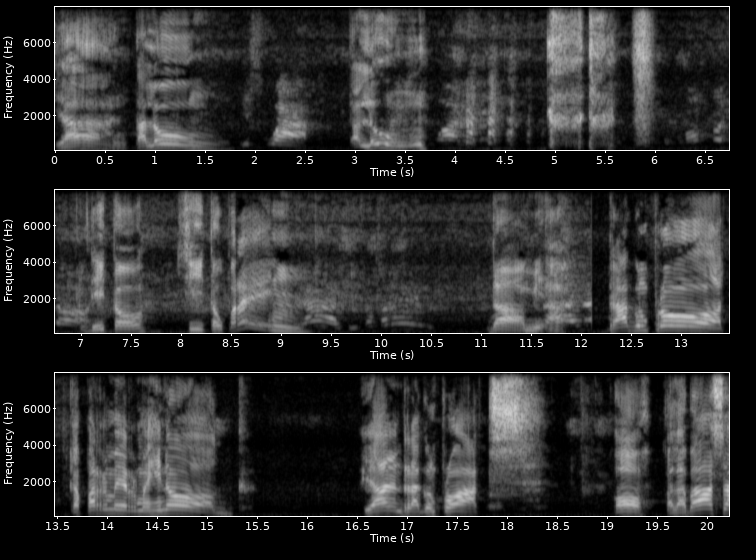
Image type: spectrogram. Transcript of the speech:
Yan, talong. Talong. dito, sitaw pa rin. Dami ah. Dragon fruit, kaparmer, mahinog. Yan ang dragon fruits. Oh, kalabasa.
